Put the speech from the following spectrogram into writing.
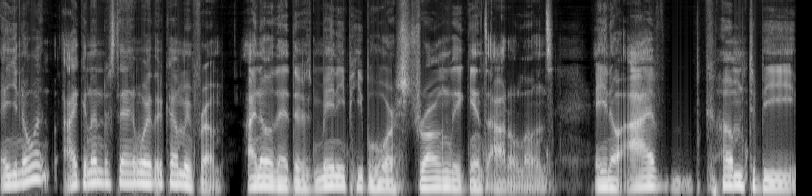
And you know what? I can understand where they're coming from. I know that there's many people who are strongly against auto loans. And, you know, I've come to be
